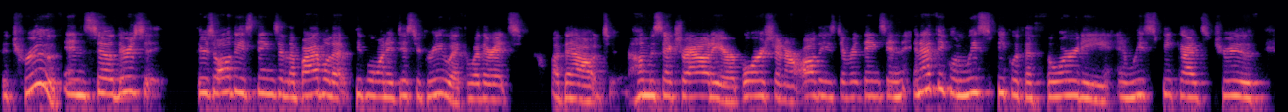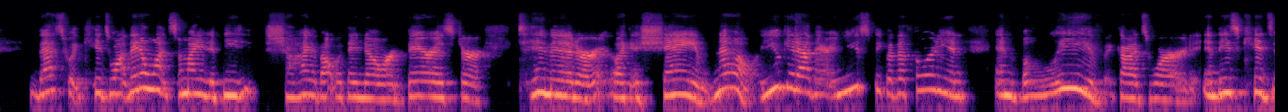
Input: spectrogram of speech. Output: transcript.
the truth. And so there's there's all these things in the Bible that people want to disagree with, whether it's about homosexuality or abortion or all these different things. And, and I think when we speak with authority and we speak God's truth, that's what kids want. They don't want somebody to be shy about what they know or embarrassed or timid or like ashamed. No, you get out there and you speak with authority and and believe God's word. And these kids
